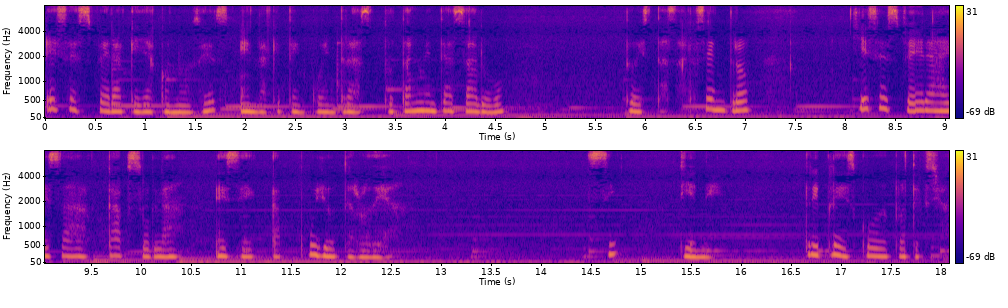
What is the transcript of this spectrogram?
esa esfera que ya conoces en la que te encuentras totalmente a salvo tú estás al centro y esa esfera, esa cápsula, ese capullo te rodea. Sí, tiene triple escudo de protección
